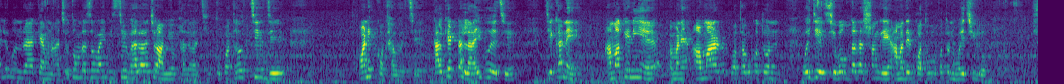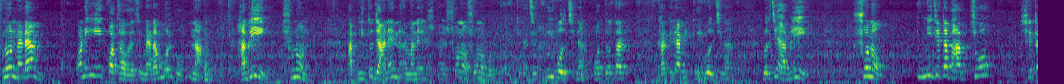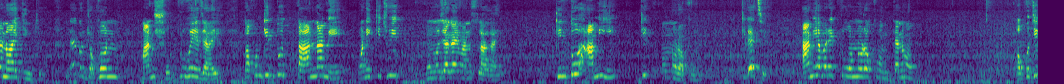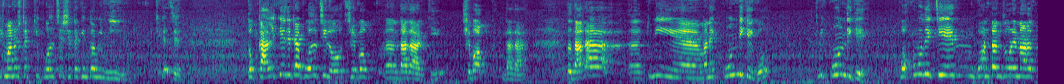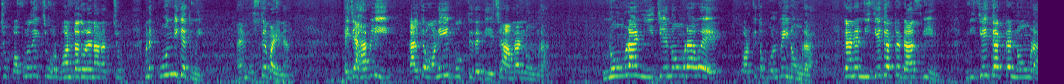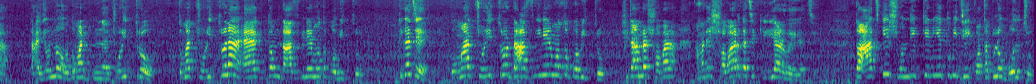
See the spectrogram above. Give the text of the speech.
Hello বন্ধুরা, কেমন আছো? তোমরা সবাই নিশ্চয়ই ভালো আছো, আমিও ভালো আছি। তো কথা হচ্ছে যে, অনেক কথা হয়েছে কালকে একটা লাইভ হয়েছে, যেখানে আমাকে নিয়ে মানে আমার কথোপকথন, ওই যে সেবক দাদার সঙ্গে আমাদের কথোপকথন হয়েছিল। শুনুন ম্যাডাম অনেক কথা হয়েছে। ম্যাডাম বলব? না। হাবলি, শুনুন। আপনি তো জানেন মানে শোনো শোনো বলব, ঠিক আছে? তুই বলছি না, ভদ্রতার খাতিরে আমি তুই বলছি না। বলছি, হাবলি, শোনো তুমি যেটা ভাবছ, সেটা নয় কিন্তু। দেখো, যখন মানুষ শত্রু হয়ে যায়, তখন কিন্তু তার নামে অনেক কিছুই অন্য জায়গায় মানুষ লাগায়। কিন্তু আমি ঠিক অন্যরকম, ঠিক আছে? আমি আবার একটু অন্যরকম, কেন? অপোজিট মানুষটা কি বলছে, সেটা কিন্তু আমি নিই, ঠিক আছে? তো কালকে যেটা বলছিল সেবক দাদা আর কি, সেবক দাদা, তো দাদা তুমি মানে কোন দিকে গো? তুমি কোন দিকে? কখনো দেখছি এর ঘণ্টা ধরে নাড়াচ্ছ, কখনো দেখছি ওর ঘণ্টা ধরে নাড়াচ্ছ। মানে কোন দিকে তুমি? আমি বুঝতে পারি না। এই যে হাবলি, কালকে অনেক বক্তৃতা দিয়েছে আমরা নোংরা। নোংরা, নিজে নোংরা হয়ে, পরকে তো বলবেই নোংরা। কেননা নিজে তো একটা ডাস্টবিন নিজেই তো একটা নোংরা। তাই জন্য তোমার চরিত্র তোমার চরিত্র না একদম ডাস্টবিনের মতো পবিত্র। ঠিক আছে? তোমার চরিত্র ডাস্টবিনের মতো পবিত্র, সেটা আমরা সবার, আমাদের সবার কাছে ক্লিয়ার হয়ে গেছে। তো আজকে সন্দীপকে নিয়ে তুমি যে কথাগুলো বলছো,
